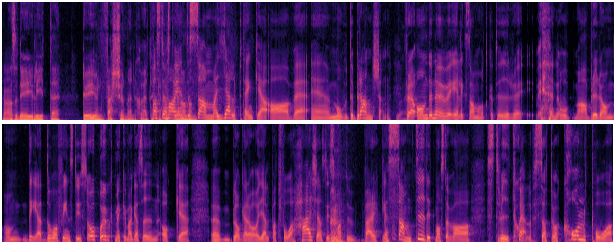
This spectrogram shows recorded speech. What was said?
Alltså det är ju lite... Du är ju en fashion-människa helt Fast du har ju inte annan- samma hjälp, tänker jag, av eh, modebranschen. För om du nu är liksom haute couture eh, och ja, bryr dig om, om det, då finns det ju så sjukt mycket magasin och eh, eh, bloggar och hjälp att få. Här känns det ju som att du verkligen samtidigt måste vara street själv, så att du har koll på eh,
